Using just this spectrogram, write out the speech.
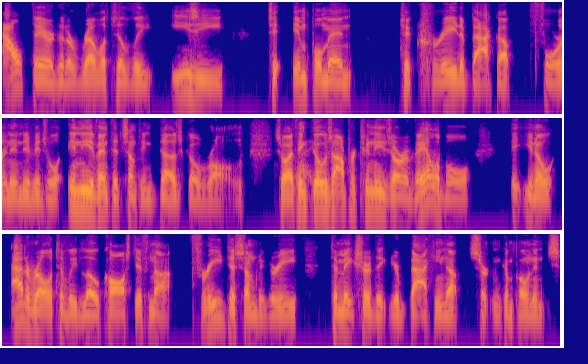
out there that are relatively easy to implement to create a backup for an individual in the event that something does go wrong so I think right. those opportunities are available you know at a relatively low cost if not free to some degree to make sure that you're backing up certain components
